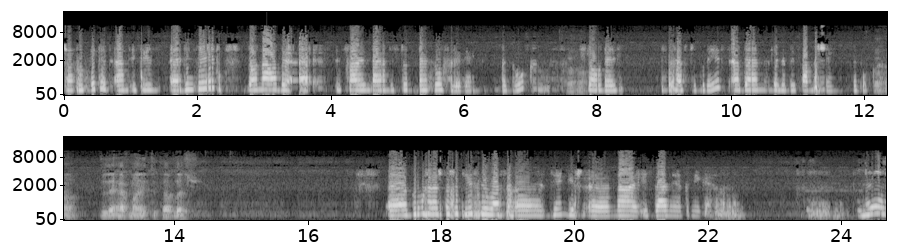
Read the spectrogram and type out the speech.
translated and it is edited. So now, the, uh, as far as I understood, they're proofreading the book. Uh-huh. So they still have to do this, and then they will be publishing the book. Uh-huh. Do they have money to publish? Э, Гуру Махарадж спрашивает, есть ли у вас э, деньги э, на издание книги? Ну,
